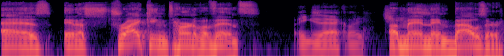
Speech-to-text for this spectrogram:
as in a striking turn of events. Exactly. A man named Bowser.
